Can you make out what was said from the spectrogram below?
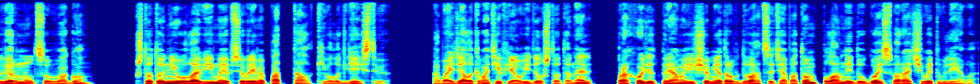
вернуться в вагон. Что-то неуловимое все время подталкивало к действию. Обойдя локомотив, я увидел, что тоннель проходит прямо еще метров двадцать, а потом плавной дугой сворачивает влево.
